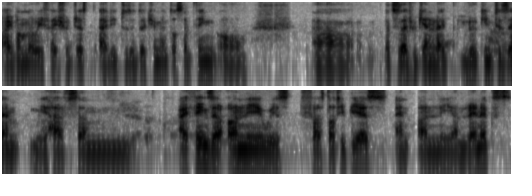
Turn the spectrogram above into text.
I don't know if I should just add it to the document or something, or uh, but so that we can like look into them. We have some. I think they're only with fast RTPS and only on Linux.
